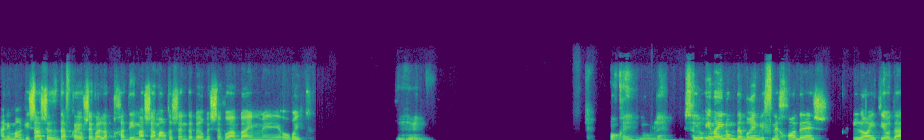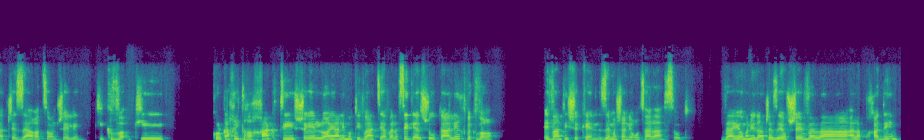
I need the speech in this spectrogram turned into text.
אני מרגישה שזה דווקא יושב על הפחדים, מה שאמרת שנדבר בשבוע הבא עם אה, אורית. אוקיי, מעולה. כאילו, אם היינו מדברים לפני חודש, לא הייתי יודעת שזה הרצון שלי, כי כבר, כי כל כך התרחקתי שלא היה לי מוטיבציה, אבל עשיתי איזשהו תהליך וכבר הבנתי שכן, זה מה שאני רוצה לעשות. והיום אני יודעת שזה יושב על, ה, על הפחדים.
